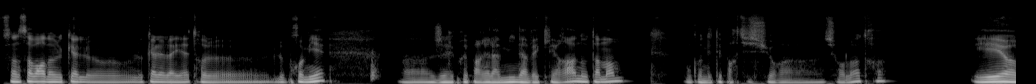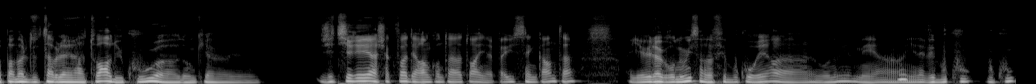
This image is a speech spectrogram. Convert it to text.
sans savoir dans lequel, lequel allait être le, premier. j'avais préparé la mine avec les rats notamment. Donc on était parti sur, sur l'autre. Et pas mal de tables aléatoires du coup. donc j'ai tiré à chaque fois des rencontres aléatoires, il n'y en a pas eu 50. Hein. Il y a eu la grenouille, ça m'a fait beaucoup rire, la grenouille, mais euh, mmh. il y en avait beaucoup, beaucoup.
